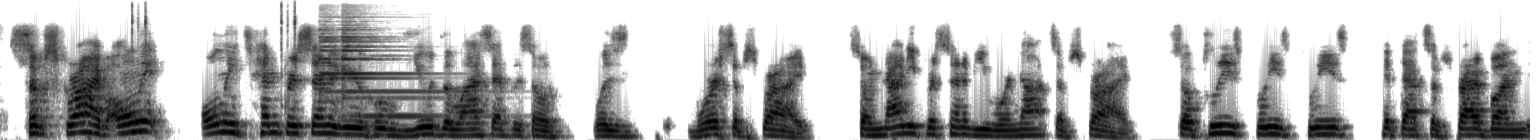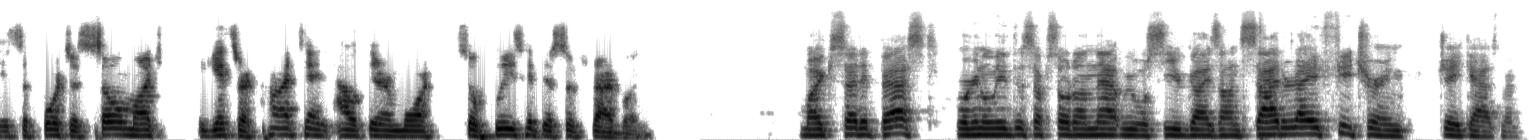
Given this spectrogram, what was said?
subscribe. Only only 10% of you who viewed the last episode was were subscribed. So 90% of you were not subscribed. So please, please, please hit that subscribe button. It supports us so much. It gets our content out there more. So please hit the subscribe button. Mike said it best. We're going to leave this episode on that. We will see you guys on Saturday featuring Jake Asman.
